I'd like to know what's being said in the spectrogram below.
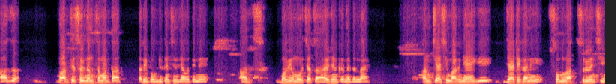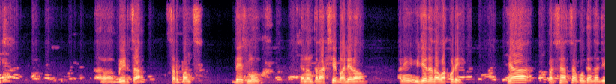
आज भारतीय संविधान समर्थात रिपब्लिकनच्या वतीने आज भव्य मोर्चाचं आयोजन करण्यात आलं आहे. आमची अशी मागणी आहे की ज्या ठिकाणी सोमनाथ सूर्यवंशी बीडचा सरपंच देशमुख त्यानंतर अक्षय भालेराव आणि विजयदादा वाकोडे ह्या प्रशासनाकडून त्यांचा जे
